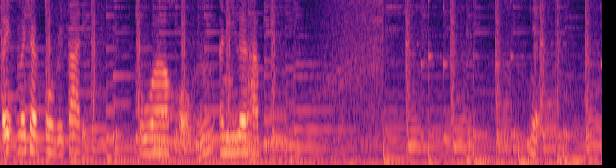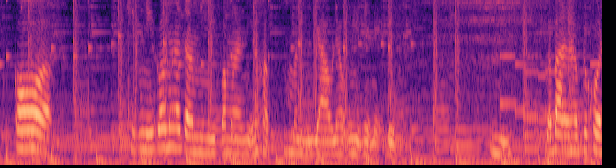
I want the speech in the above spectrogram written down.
เอ้ยไม่ใช่ตัวเบต้าดิ ตัวของอันนี้เลยครับ เนี่ย ก็คลิปนี้ก็น่าจะมีประมาณนี้นะครับ มันยาวแล้วนี่เนี่ยดู อืมบ๊ายบายนะครับทุกคน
